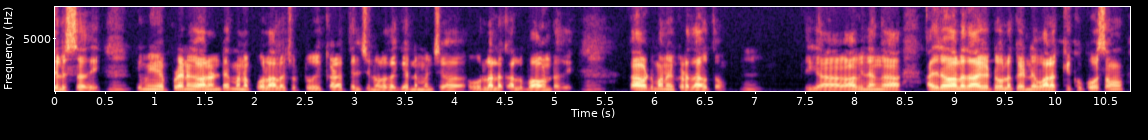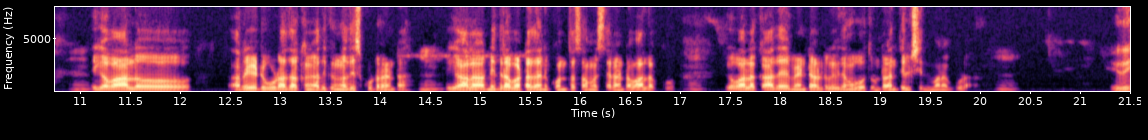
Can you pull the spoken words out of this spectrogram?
తెలుస్తుంది. ఇక మేము ఎప్పుడైనా కావాలంటే మన పొలాల చుట్టూ ఇక్కడ తెలిసిన వాళ్ళ దగ్గరనే మంచిగా ఊర్లలో కళ్ళు బాగుంటది. కాబట్టి మనం ఇక్కడ తాగుతాం. ఇక ఆ విధంగా హైదరాబాద్లో తాగేటోళ్ళకంటే వాళ్ళ కిక్కు కోసం. ఇక వాళ్ళు రేటు కూడా అధికంగా అధికంగా తీసుకుంటారంట. ఇక అలా నిద్ర పట్టదని కొంత సమస్యలంట వాళ్ళకు. ఇక వాళ్ళకి అదే మెంటాలిటీ విధంగా పోతుంటారని తెలిసింది మనకు కూడా ఇది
